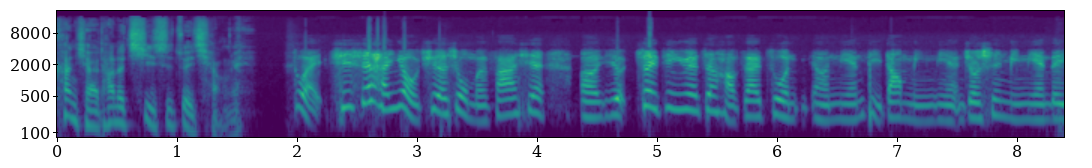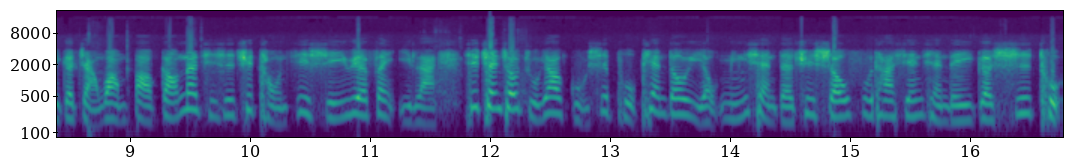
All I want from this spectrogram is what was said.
看起来它的气势最强，哎。对，其实很有趣的是，我们发现，呃，有最近因为正好在做呃年底到明年，就是明年的一个展望报告。那其实去统计十一月份以来，其实全球主要股市普遍都有明显的去收复它先前的一个失土。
